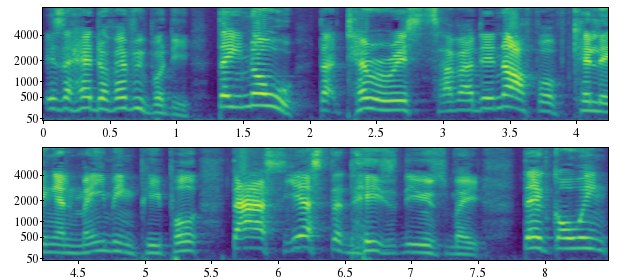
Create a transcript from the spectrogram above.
is ahead of everybody. They know that terrorists have had enough of killing and maiming people. That's yesterday's news mate. They're going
